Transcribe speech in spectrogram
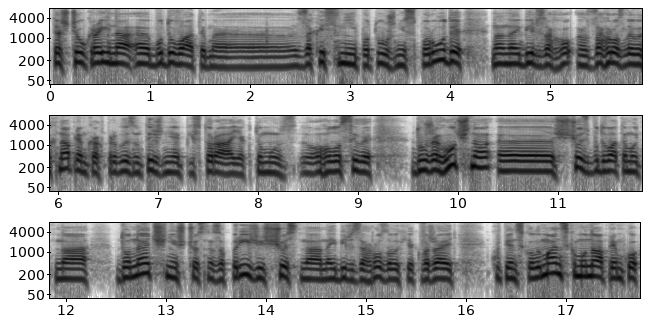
Те, що Україна е, будуватиме е, захисні потужні споруди на найбільш загрозливих напрямках, приблизно тижня півтора, як тому оголосили дуже гучно. Е, Щось будуватимуть на Донеччині, щось на Запоріжжі, щось на найбільш загрозливих, як вважають, Куп'янсько-Лиманському напрямку.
